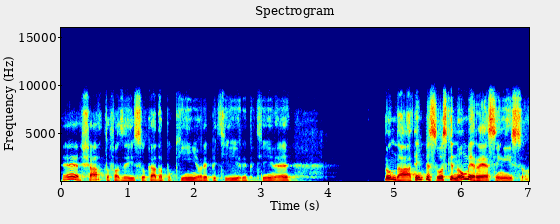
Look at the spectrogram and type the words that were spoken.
É chato fazer isso cada pouquinho, repetir, repetir, né? Não dá. Tem pessoas que não merecem isso.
